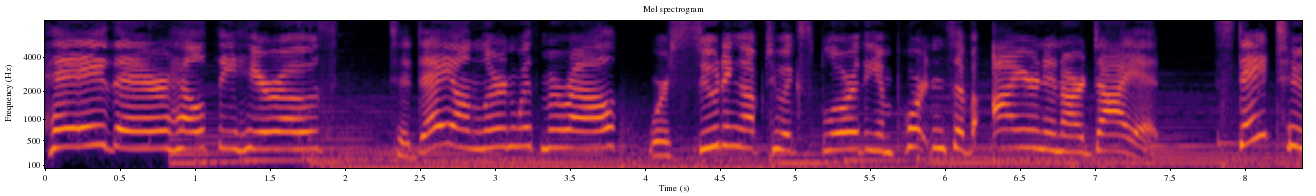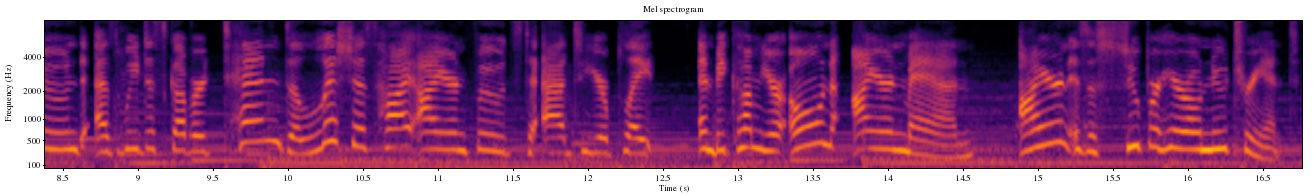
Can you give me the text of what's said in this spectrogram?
Hey there, healthy heroes! Today on Learn with Miral, we're suiting up to explore the importance of iron in our diet. Stay tuned as we discover 10 delicious high iron foods to add to your plate and become your own Iron Man. Iron is a superhero nutrient.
